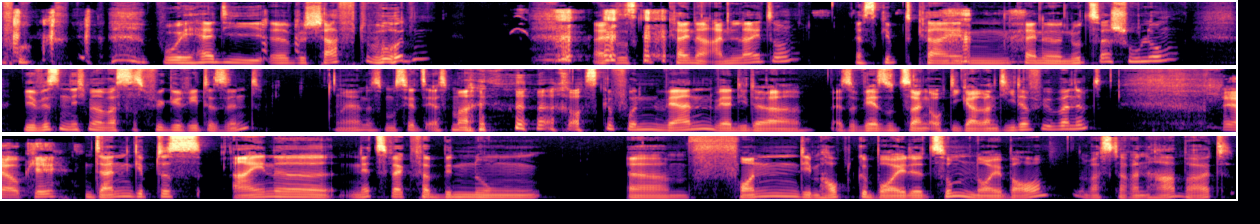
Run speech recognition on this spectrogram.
wo, woher die äh, beschafft wurden. Also es gibt keine Anleitung. Es gibt kein, keine Nutzerschulung. Wir wissen nicht mal, was das für Geräte sind. Ja, das muss jetzt erstmal rausgefunden werden, wer die da, also wer sozusagen auch die Garantie dafür übernimmt. Ja, okay. Dann gibt es eine Netzwerkverbindung ähm, von dem Hauptgebäude zum Neubau, was daran habert,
